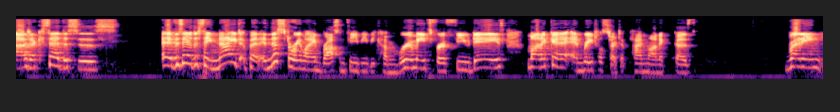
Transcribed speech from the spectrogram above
as Jackie said, this is this aired the same night, but in this storyline, Ross and Phoebe become roommates for a few days. Monica and Rachel start to plan Monica's wedding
